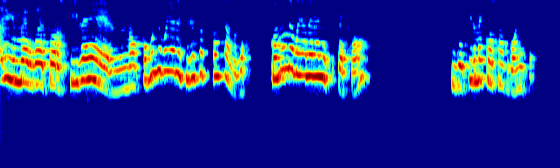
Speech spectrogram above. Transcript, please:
ay, me retorcí de, no, ¿cómo yo voy a decir esas cosas? O sea, ¿cómo me voy a ver al espejo y decirme cosas bonitas?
